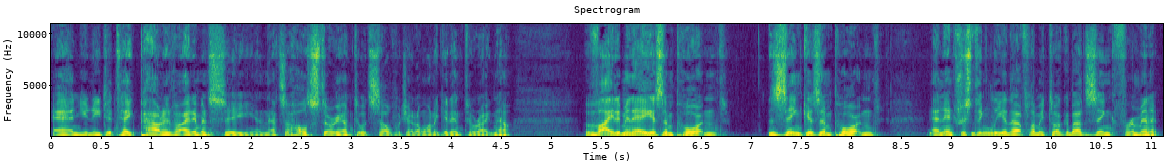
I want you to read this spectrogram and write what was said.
And you need to take powdered vitamin C, and that's a whole story unto itself, which I don't want to get into right now. Vitamin A is important. Zinc is important. And interestingly enough, let me talk about zinc for a minute.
